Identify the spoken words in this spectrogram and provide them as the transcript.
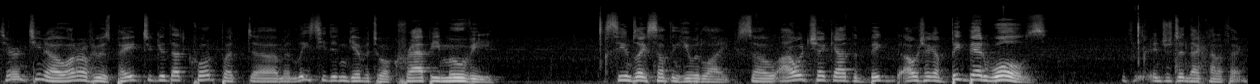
Tarantino. I don't know if he was paid to get that quote, but um, at least he didn't give it to a crappy movie. Seems like something he would like. So I would check out the big. I would check out Big Bad Wolves if you're interested in that kind of thing.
